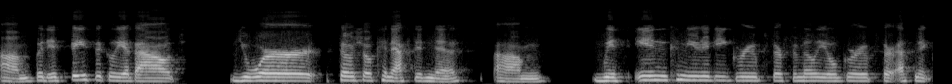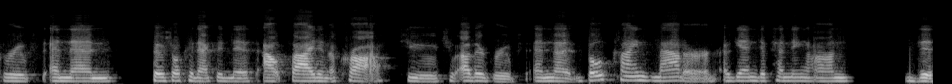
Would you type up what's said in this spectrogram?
Um, but it's basically about your social connectedness um, within community groups or familial groups or ethnic groups and then social connectedness outside and across to, to other groups. And that both kinds matter again depending on the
